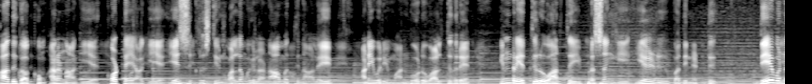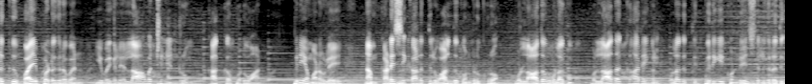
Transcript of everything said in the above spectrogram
பாதுகாக்கும் அரணாகிய கோட்டையாகிய இயேசு கிறிஸ்துவின் வல்லமையுள்ள நாமத்தினாலே அனைவரையும் அன்போடு வாழ்த்துகிறேன். இன்றைய திருவார்த்தை பிரசங்கி ஏழு பதினெட்டு. தேவனுக்கு பயப்படுகிறவன் இவைகள் எல்லாவற்றின் என்றும் காக்கப்படுவான். பிரியமானவர்களே நாம் கடைசி காலத்தில் வாழ்ந்து கொண்டிருக்கிறோம். பொல்லாத உலகம் பொல்லாத காரியங்கள் உலகத்தில் பெருகிக் கொண்டே செல்கிறது.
